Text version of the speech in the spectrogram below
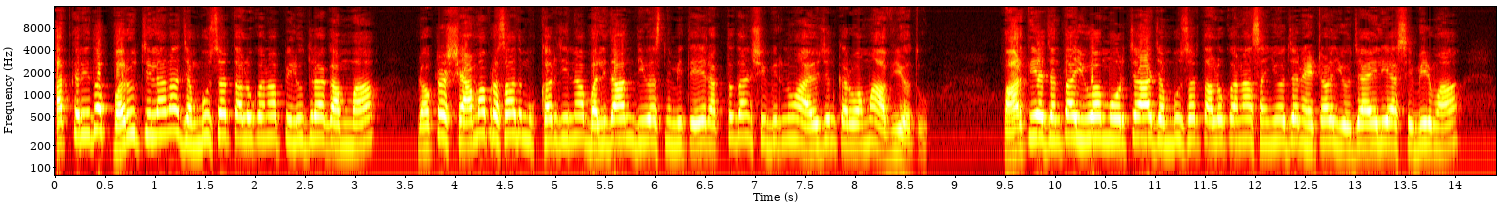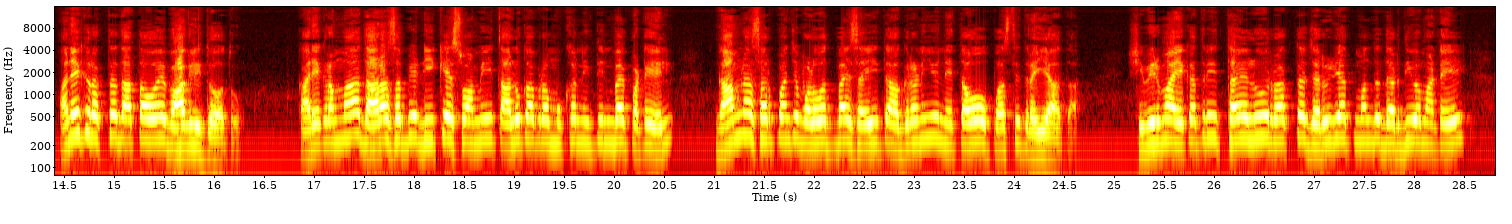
વાત કરીએ તો ભરૂચ જિલ્લાના જંબુસર તાલુકાના પિલુદ્રા ગામમાં ડોક્ટર શ્યામા પ્રસાદ મુખર્જીના બલિદાન દિવસ નિમિત્તે રક્તદાન શિબિરનું આયોજન કરવામાં આવ્યું હતું. ભારતીય જનતા યુવા મોરચા જંબુસર તાલુકાના સંયોજન હેઠળ યોજાયેલી આ શિબિરમાં અનેક રક્તદાતાઓએ ભાગ લીધો હતો. કાર્યક્રમમાં ધારાસભ્ય ડી કે સ્વામી, તાલુકા પ્રમુખ નીતિનભાઈ પટેલ, ગામના સરપંચ વળવતભાઈ સહિત અગ્રણીય નેતાઓ ઉપસ્થિત રહ્યા હતા. શિબિરમાં એકત્રિત થયેલું રક્ત જરૂરિયાતમંદ દર્દીઓ માટે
